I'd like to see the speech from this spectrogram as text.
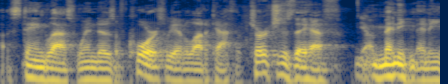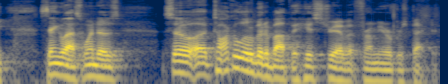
uh, stained glass windows. Of course, we have a lot of Catholic churches. They have many, many stained glass windows. So, uh, talk a little bit about the history of it from your perspective.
